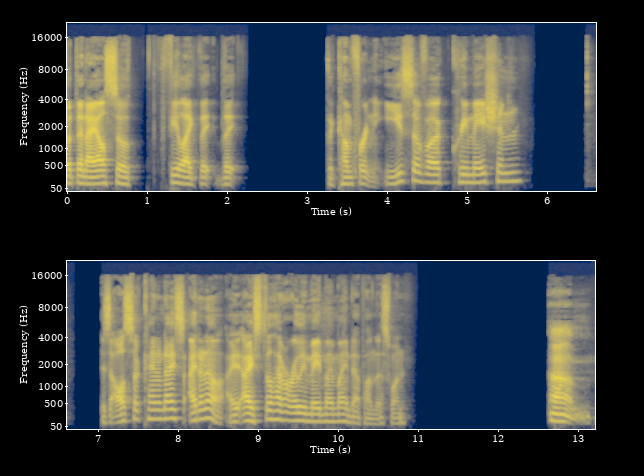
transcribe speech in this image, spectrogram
But then I also feel like the the the comfort and ease of a cremation is also kind of nice. I don't know. I, I still haven't really made my mind up on this one. Um,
